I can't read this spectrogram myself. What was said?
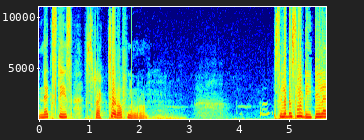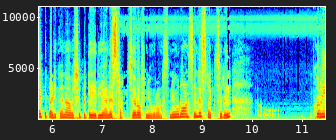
next is structure of neuron സിലബസിൽ ഡീറ്റെയിൽ ആയിട്ട് പഠിക്കാൻ ആവശ്യപ്പെട്ട ഏരിയയാണ് സ്ട്രക്ചർ ഓഫ് ന്യൂറോൺസ് ന്യൂറോൺസിന്റെ സ്ട്രക്ചറിൽ കുറേ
